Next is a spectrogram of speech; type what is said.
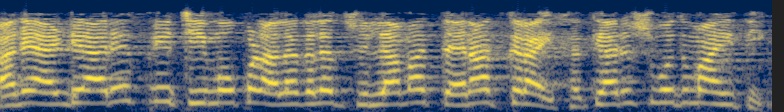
અને એનડીઆરએફની ટીમો પણ અલગ અલગ જિલ્લામાં તૈનાત કરાઈ છે. ત્યારે શું વધુ માહિતી?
